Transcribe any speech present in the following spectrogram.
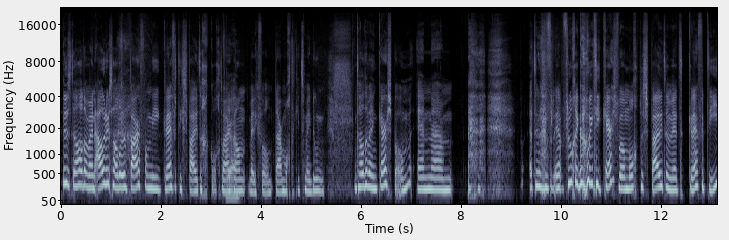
Dus toen hadden mijn ouders hadden een paar van die gravity spuiten gekocht. Waar ik dan, weet ik veel, daar mocht ik iets mee doen. Toen hadden we een kerstboom. En ehm, en toen vroeg ik of ik die kerstboom mocht bespuiten met gravity.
